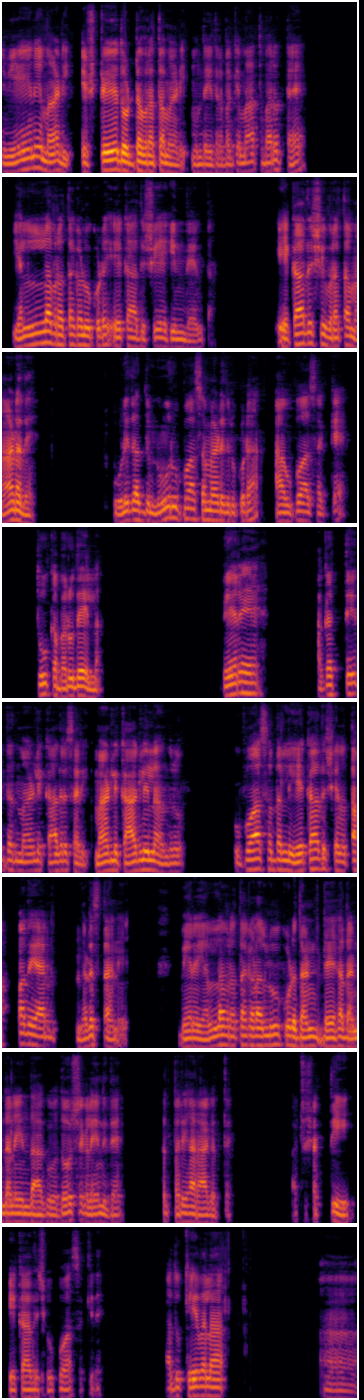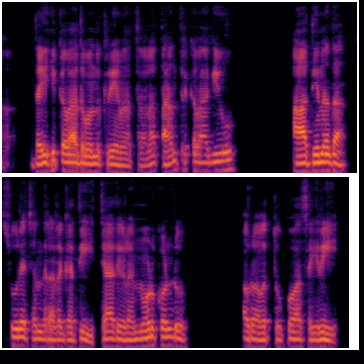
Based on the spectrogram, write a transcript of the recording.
ನೀವೇನೇ ಮಾಡಿ, ಎಷ್ಟೇ ದೊಡ್ಡ ವ್ರತ ಮಾಡಿ, ಮುಂದೆ ಇದರ ಬಗ್ಗೆ ಮಾತು ಬರುತ್ತೆ. ಎಲ್ಲ ವ್ರತಗಳು ಕೂಡ ಏಕಾದಶಿಯ ಹಿಂದೆ ಅಂತ. ಏಕಾದಶಿ ವ್ರತ ಮಾಡದೆ, ಉಳಿದದ್ದು ನೂರು ಉಪವಾಸ ಮಾಡಿದ್ರು ಕೂಡ ಆ ಉಪವಾಸಕ್ಕೆ ತೂಕ ಬರುವುದೇ ಇಲ್ಲ. ಬೇರೆ ಅಗತ್ಯ ಇದ್ದದ್ ಮಾಡ್ಲಿಕ್ಕೆ ಆದ್ರೆ ಸರಿ. ಮಾಡ್ಲಿಕ್ಕೆ ಆಗ್ಲಿಲ್ಲ ಅಂದ್ರು ಉಪವಾಸದಲ್ಲಿ ಏಕಾದಶಿಯನ್ನು ತಪ್ಪದೆ ಯಾರು ನಡೆಸ್ತಾನೆ. ಬೇರೆ ಎಲ್ಲ ವ್ರತಗಳಲ್ಲೂ ಕೂಡ ದಂಡ, ದೇಹ ದಂಡನೆಯಿಂದ ಆಗುವ ದೋಷಗಳೇನಿದೆ, ಅದ್ ಪರಿಹಾರ ಆಗತ್ತೆ. ಅಷ್ಟು ಶಕ್ತಿ ಏಕಾದಶಿ ಉಪವಾಸಕ್ಕಿದೆ. ಅದು ಕೇವಲ, ಆ, ದೈಹಿಕವಾದ ಒಂದು ಕ್ರಿಯೆ ಮಾತ್ರ ಅಲ್ಲ, ತಾಂತ್ರಿಕವಾಗಿಯೂ ಆ ದಿನದ ಸೂರ್ಯಚಂದ್ರರ ಗತಿ ಇತ್ಯಾದಿಗಳನ್ನು ನೋಡಿಕೊಂಡು ಅವರು ಅವತ್ತು ಉಪವಾಸ ಇರಿ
